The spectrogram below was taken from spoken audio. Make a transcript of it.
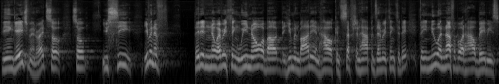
the engagement, right? So, so you see, even if they didn't know everything we know about the human body and how conception happens and everything today. They knew enough about how babies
